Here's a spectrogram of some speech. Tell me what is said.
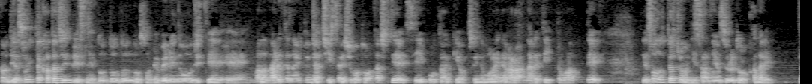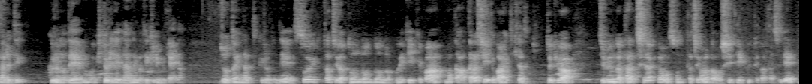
なので、そういった形でですね、どんどんどんどんそのレベルに応じて、えーまだ慣れてない人には小さい仕事を渡して、成功体験を積んでもらいながら慣れていってもらって、でその人たちも2、3年するとかなり慣れてくるので、もう一人で何でもできるみたいな状態になってくるので、そういう人たちがどんどんどんどん増えていけば、また新しい人が入ってきた時は、自分がタッチしなくても、その人たちがまた教えていくって形で、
